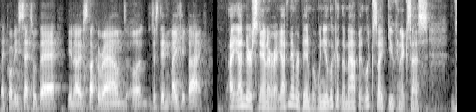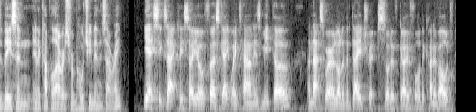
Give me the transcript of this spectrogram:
They probably settled there, you know, stuck around, or just didn't make it back. I understand? I've never been, but when you look at the map, it looks like you can access the basin in a couple hours from Ho Chi Minh. Is that right? Yes, exactly. So your first gateway town is My Tho, and that's where a lot of the day trips sort of go for the kind of old,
